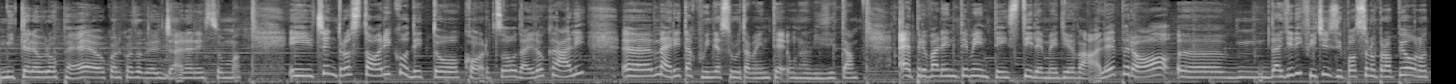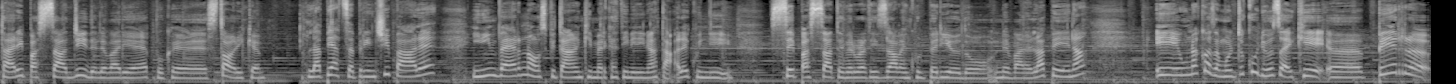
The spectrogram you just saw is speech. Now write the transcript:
mitteleuropeo, qualcosa del genere, insomma. E il centro storico, detto Corzo dai locali, eh, merita quindi assolutamente una visita. È prevalentemente in stile medievale, però eh, dagli edifici si possono proprio notare i passaggi delle varie epoche storiche. La piazza principale in inverno ospita anche i mercatini di Natale, quindi se passate per Bratislava in quel periodo ne vale la pena. E una cosa molto curiosa è che eh, per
